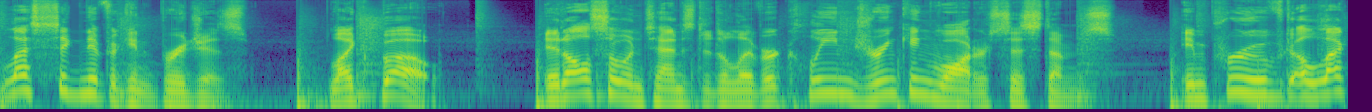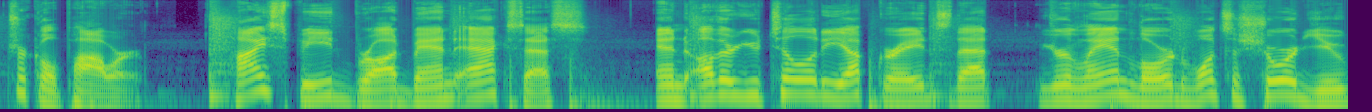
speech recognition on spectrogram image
less significant bridges, like Bo. It also intends to deliver clean drinking water systems, improved electrical power, high speed broadband access, and other utility upgrades that your landlord once assured you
